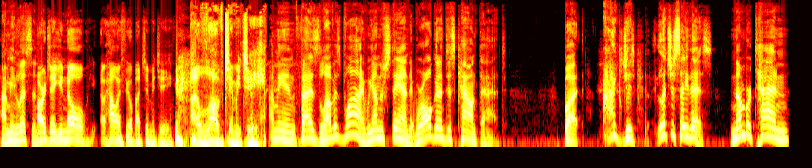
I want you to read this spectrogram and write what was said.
I mean, listen. RJ, you know how I feel about Jimmy G. I love Jimmy G. I mean, Fez, love is blind. We understand it. We're all going to discount that. But I just, let's just say this number 10,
